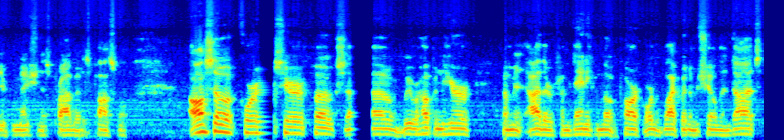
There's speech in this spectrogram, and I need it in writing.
information as private as possible. Also, of course, here, folks, uh, we were hoping to hear from either from Danny from Oak Park or the Black Widow Michelle Lynn Dodds.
